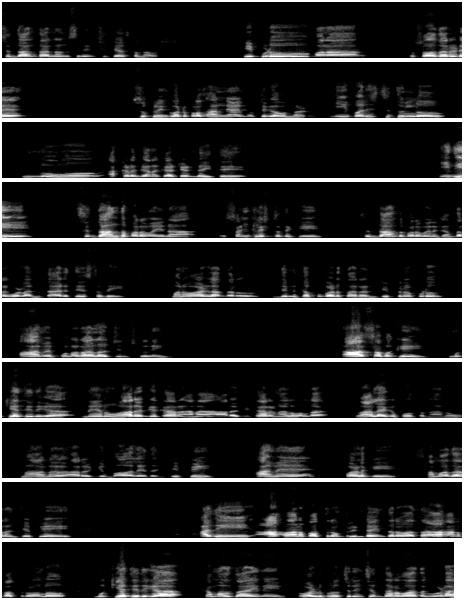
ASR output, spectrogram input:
సిద్ధాంతాన్ని అనుసరించి చేస్తున్నావు. ఇప్పుడు మన సోదరుడే సుప్రీంకోర్టు ప్రధాన న్యాయమూర్తిగా ఉన్నాడు. ఈ పరిస్థితుల్లో నువ్వు అక్కడ గనక అటెండ్ అయితే ఇది సిద్ధాంతపరమైన సంక్లిష్టతకి సిద్ధాంతపరమైన గందరగోళాన్ని దారితీస్తుంది. మన వాళ్ళందరూ దీన్ని తప్పుపడతారని చెప్పినప్పుడు ఆమె పునరాలోచించుకుని ఆ సభకి ముఖ్య అతిథిగా నేను ఆరోగ్య కారణ అనా ఆరోగ్య కారణాల వల్ల రాలేకపోతున్నాను. నా ఆరోగ్యం బాగలేదని చెప్పి ఆమె వాళ్ళకి సమాధానం చెప్పి అది ఆహ్వాన పత్రం ప్రింట్ అయిన తర్వాత ఆహ్వాన పత్రంలో ముఖ్య అతిథిగా కమల్ తాయిని వాళ్ళు ప్రచురించిన తర్వాత కూడా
